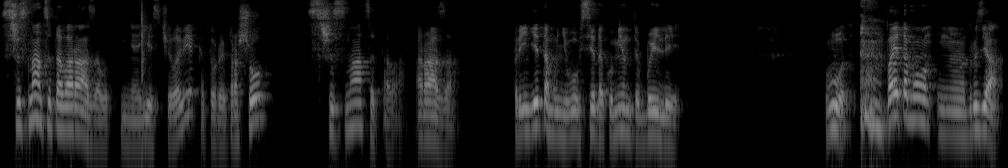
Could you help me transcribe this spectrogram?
с 16 раза, вот у меня есть человек, который прошел с 16 раза. При этом у него все документы были. Вот, поэтому, друзья,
